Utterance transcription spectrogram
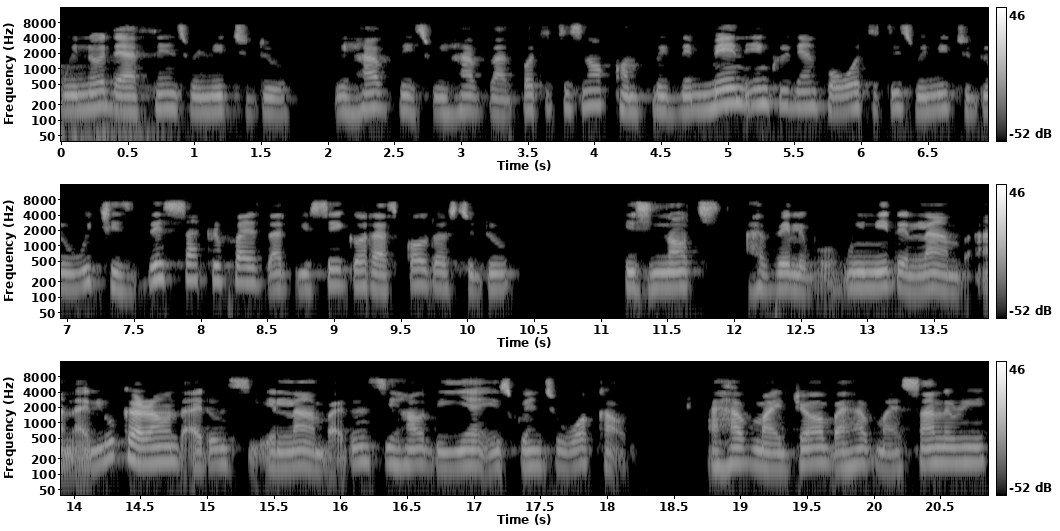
We know there are things we need to do. We have this, we have that, but it is not complete. The main ingredient for what it is we need to do, which is this sacrifice that you say God has called us to do, is not available. We need a lamb. And I look around, I don't see a lamb. I don't see how the year is going to work out. I have my job, I have my salary,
